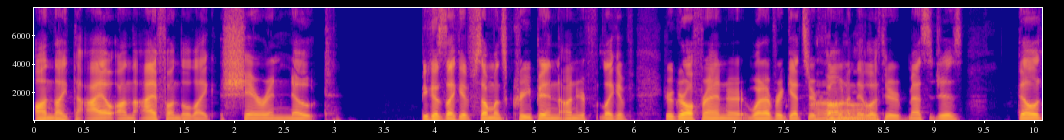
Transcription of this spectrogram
on like the i on the iPhone they'll like share a note because like if someone's creeping on your like if your girlfriend or whatever gets your phone and they Oh. look through your messages, they'll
